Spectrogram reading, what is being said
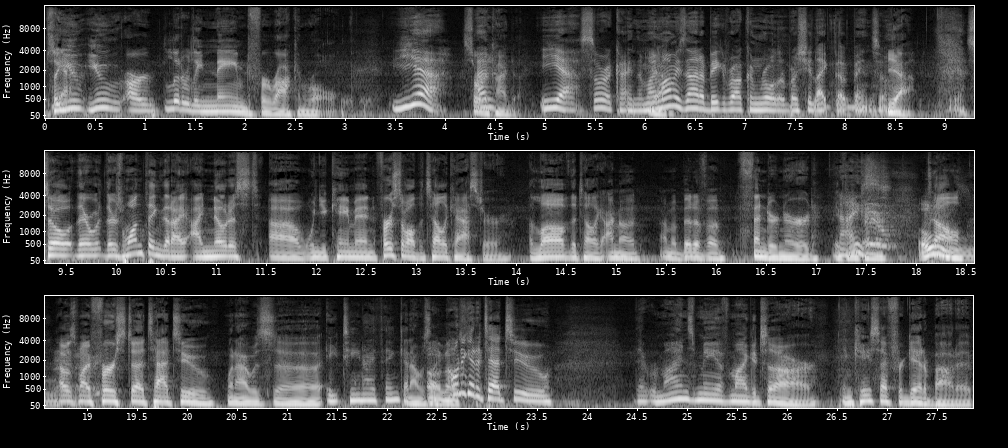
So Yeah. you you are literally named for rock and roll. Yeah. Sort of, I- kind of. Yeah, sort of, kind of. My Yeah. mom is not a big rock and roller, but she liked that band. So Yeah. So there, there's one thing that I, I noticed uh, when you came in. First of all, the Telecaster. I love the Tele. I'm a I'm a bit of a Fender nerd. If Nice. you can tell. That was my first uh, tattoo when I was uh, 18, I think, and I was Oh, like, I want to get a tattoo that reminds me of my guitar in case I forget about it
